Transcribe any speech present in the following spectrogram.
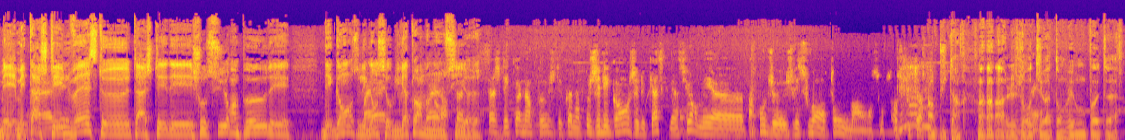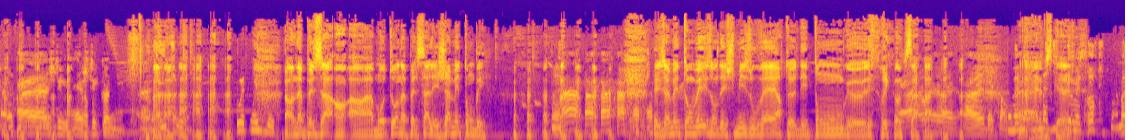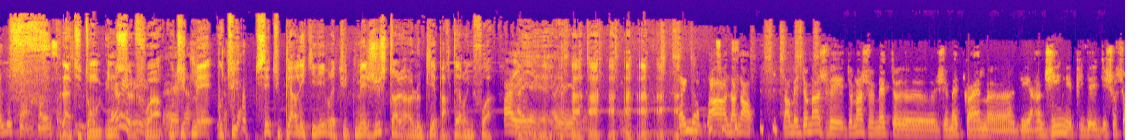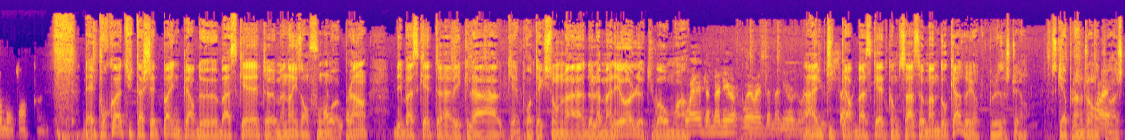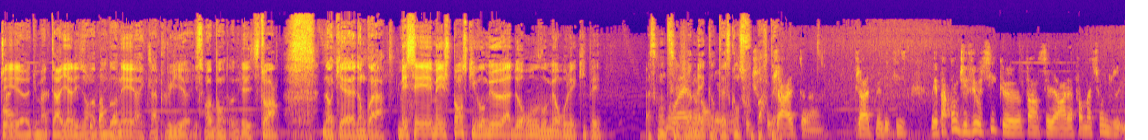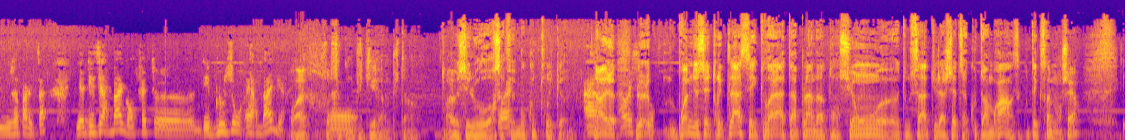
Mais mais t'as Ouais, acheté mais- une veste, euh, t'as acheté des chaussures un peu, des des gants. Les Ouais. gants c'est obligatoire maintenant aussi. ça, euh. ça, je déconne un peu, je déconne un peu. J'ai les gants, j'ai le casque, bien sûr, mais euh, par contre, je, je vais souvent en tombe, en, en, en scooter. Oh putain, le jour où tu vas tomber, mon pote. Ouais, je, dé- ouais, je déconne. Alors, on appelle ça en- à moto, on appelle ça les jamais tombés. Les jamais tombés, ils ont des chemises ouvertes, des tongs, euh, des trucs comme ça. Ah, ouais, ouais, ah, ouais, d'accord. Même, Ouais, même à parce 10 que- km heure, tu te un mal de chien. Non, ça- Là, tu tombes une Eh seule oui, fois, bah où tu te mets, où tu, tu sais, tu perds l'équilibre et tu te mets juste euh, le pied par terre une fois. Aïe, aïe, aïe, aïe, aïe, aïe. Par exemple. Non, non, non, non, mais demain je vais, demain je vais mettre, euh, je vais mettre quand même euh, des un jean et puis des, des chaussures montantes. Quand même. Mais pourquoi tu t'achètes pas une paire de baskets euh, Maintenant, ils en font euh, plein. Des baskets avec la qui a protection de, ma, de la malléole, tu vois au moins. Ouais, de la malléole, ouais, ouais, de la malléole. Ouais, Ah, une petite paire de baskets comme ça, c'est même d'occasion d'ailleurs, tu peux les acheter. Hein. Parce qu'il y a plein de gens qui ont acheté ouais. euh, du matériel, ils ont abandonné avec la pluie, euh, ils ont abandonné l'histoire. Donc euh, donc voilà. Mais c'est mais je pense qu'il vaut mieux à deux roues, vaut mieux rouler équipé. Parce qu'on ne sait jamais non, non, quand est-ce qu'on se fout par terre. J'arrête, j'arrête mes bêtises. Mais par contre, j'ai vu aussi que, enfin, c'est à la formation, il nous, il nous a parlé de ça. Il y a des airbags en fait, euh, des blousons airbags. Ouais, ça c'est Euh, compliqué, hein, putain. Ouais, mais c'est lourd, ça Ouais. fait beaucoup de trucs. Ah, Non, le, ah ouais, le- problème de ces trucs-là, c'est que voilà, t'as plein d'intentions, euh, tout ça, tu l'achètes, ça coûte un bras, hein, ça coûte extrêmement cher.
